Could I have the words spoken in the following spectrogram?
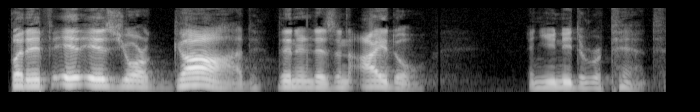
But if it is your God, then it is an idol, and you need to repent.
